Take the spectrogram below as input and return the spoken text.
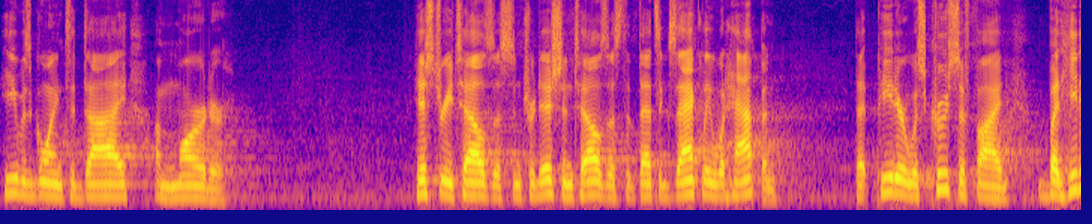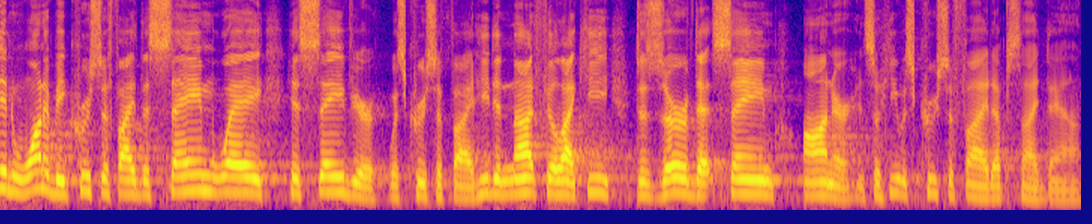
he was going to die a martyr. History tells us and tradition tells us that that's exactly what happened that Peter was crucified, but he didn't want to be crucified the same way his Savior was crucified. He did not feel like he deserved that same honor, and so he was crucified upside down.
